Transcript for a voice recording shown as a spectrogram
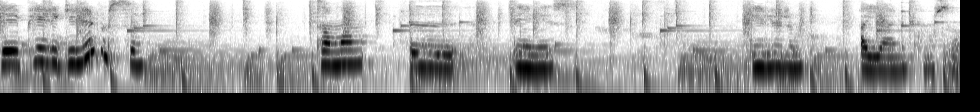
Şey Peri gelir misin? Tamam. Ee, Deniz. Gelirim. Ay yani kumsal.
